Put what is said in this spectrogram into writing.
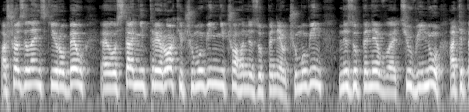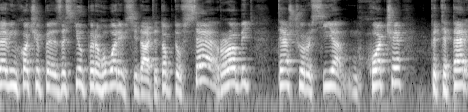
А що Зеленський робив е, останні три роки? Чому він нічого не зупинив? Чому він не зупинив е, цю війну? А тепер він хоче за стіл переговорів сідати. Тобто, все робить те, що Росія хоче. Тепер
